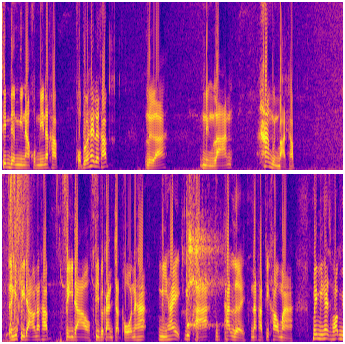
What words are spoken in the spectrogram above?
สิ้นเดือนมีนาคมนี้นะครับ ผมลดให้เลยครับ เหลือ1ล้าน5หมื่นบาทครับ อันนี้ฟรีดาวนะครับฟรีดาวฟรีประกันจัดโอนนะฮะ มีให้ลูกค้าทุกท่านเลยนะครับที่เข้ามา ไม่มีแค่เฉพาะ m ิ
